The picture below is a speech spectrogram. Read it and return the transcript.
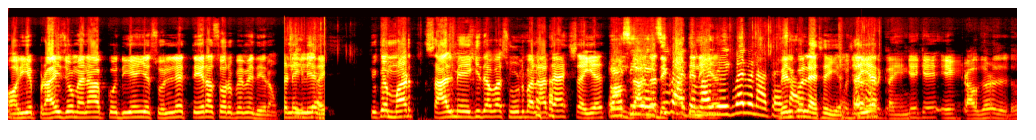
और ये प्राइस जो मैंने आपको दिए हैं ये सुन ले तेरह सौ रुपये में दे रहा हूँ। करने के लिए क्योंकि मर्द साल में एक ही दफ़ा सूट बनाता है सही है तो हम ऐसी ज़्यादा ऐसी दिखाते नहीं है। एक बार बनाता है बिल्कुल ऐसे ही है सही है। कहेंगे कि एक ट्राउज़र दे दो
